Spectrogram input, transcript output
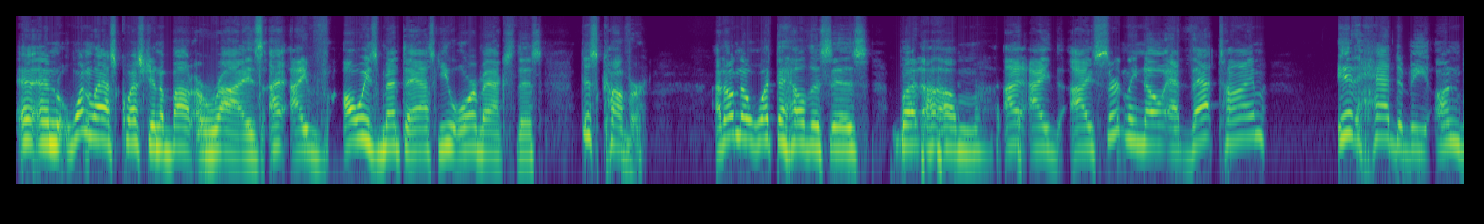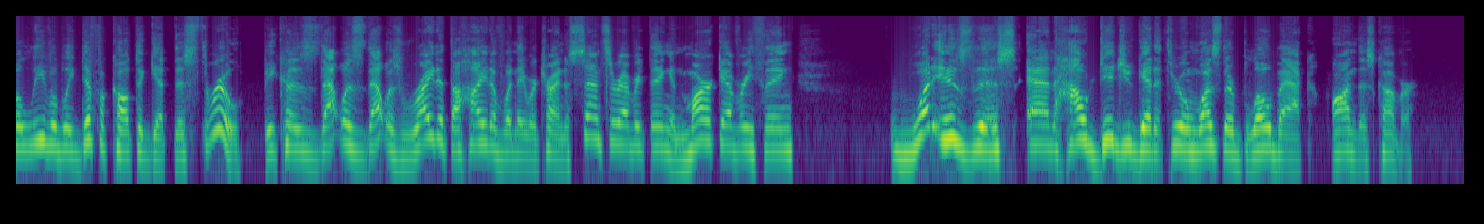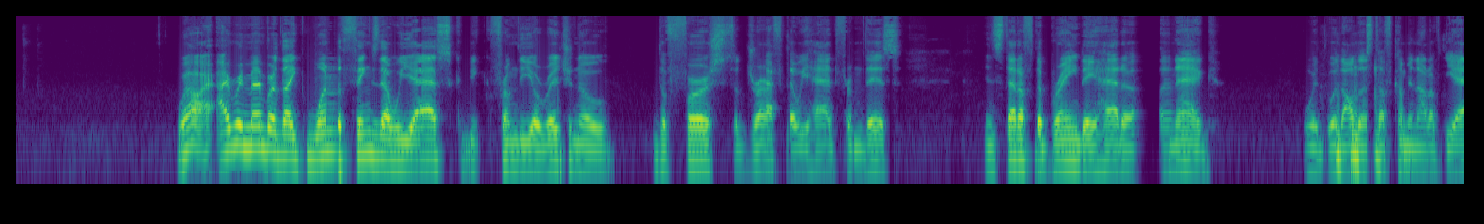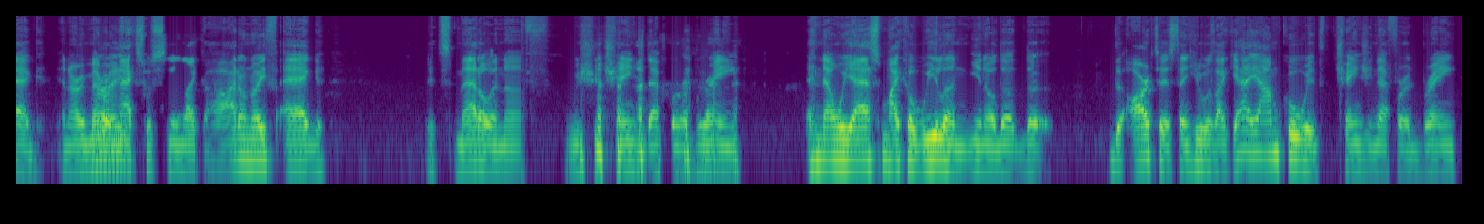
and, and one last question about arise I, i've always meant to ask you or max this this cover I don't know what the hell this is, but um, I, I I certainly know at that time it had to be unbelievably difficult to get this through because that was that was right at the height of when they were trying to censor everything and mark everything. What is this, and how did you get it through? And was there blowback on this cover? Well, I, I remember like one of the things that we asked from the original the first draft that we had from this, instead of the brain, they had a, an egg with with all the stuff coming out of the egg. And I remember right. Max was saying like, oh, I don't know if egg it's metal enough. We should change that for a brain. And then we asked Michael Whelan, you know, the the the artist, and he was like, Yeah, yeah, I'm cool with changing that for a brain.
